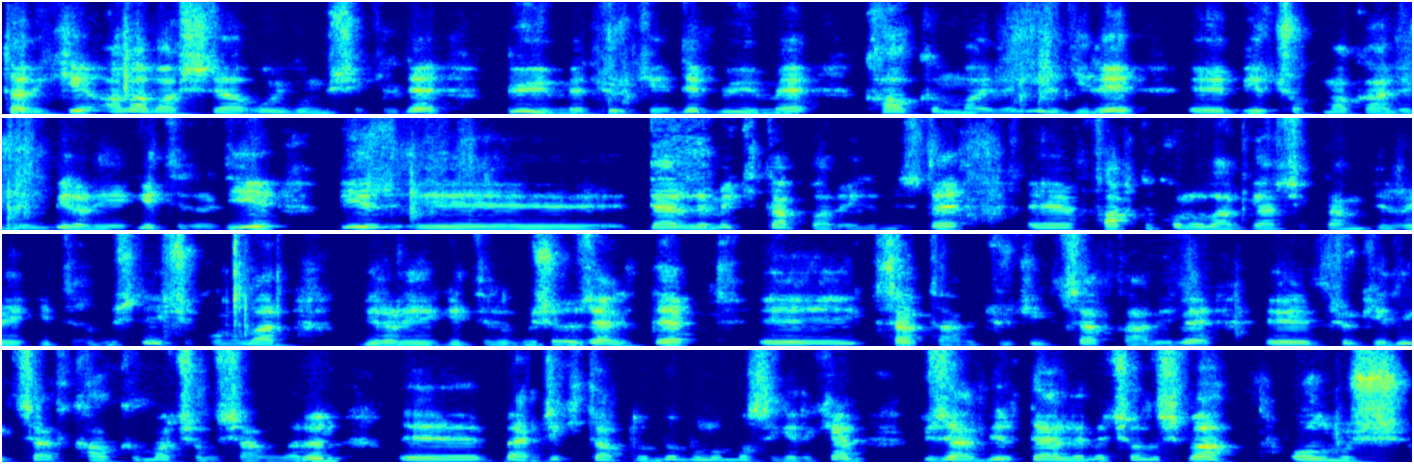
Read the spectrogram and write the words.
tabii ki ana başlığa uygun bir şekilde büyüme, Türkiye'de büyüme, kalkınma ile ilgili e, birçok makalenin bir araya getirildiği bir e, derleme kitap var elimizde. E, farklı konular gerçekten bir araya getirilmiş, değişik konular bir araya getirilmiş. Özellikle e, iktisat tarihi, Türkiye iktisat tarihi ve e, Türkiye'de iktisat kalkınma çalışanların e, bence kitaplığında bulunması gereken güzel bir derleme çalışma olmuş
